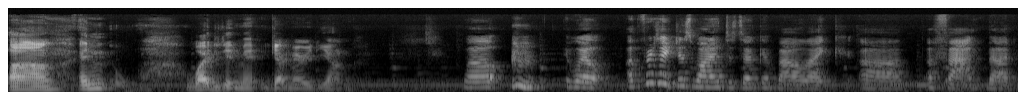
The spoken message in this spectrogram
um, and why do they ma- get married young? Well, well, at first I just wanted to talk about like uh, a fact that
